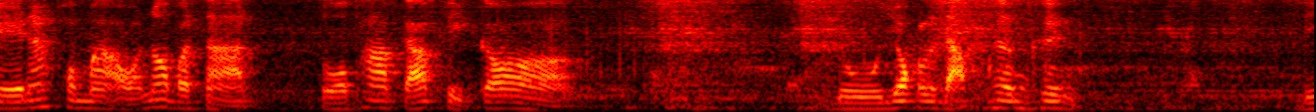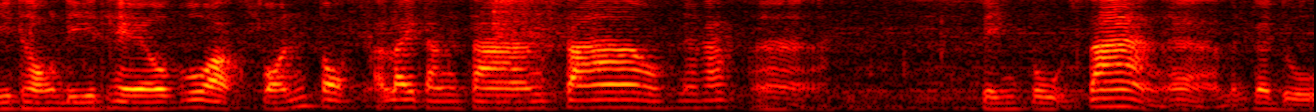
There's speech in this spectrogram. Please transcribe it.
เคนะ พอมาออกนอกประสาท ตัวภาพกราฟิกก็ดูยกระดับเพิ่มขึ้น ดีทงดีเทล พวกฝนตกอะไรต่างๆซาวนะครับอ่าสิ่งปลูกสร้างอ่ามันก็ดู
